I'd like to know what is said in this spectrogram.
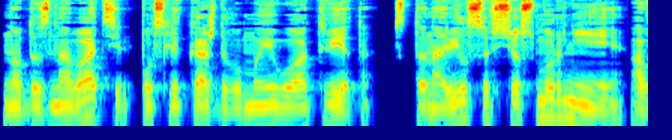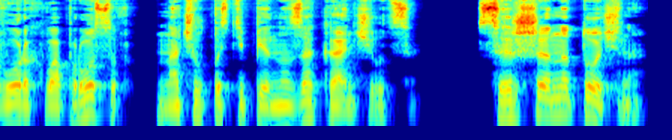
но дознаватель после каждого моего ответа становился все смурнее, а ворох вопросов начал постепенно заканчиваться. Совершенно точно.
